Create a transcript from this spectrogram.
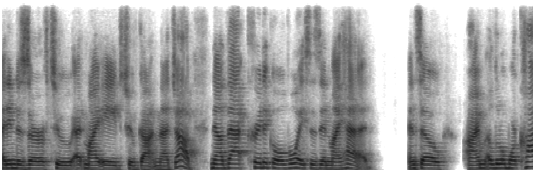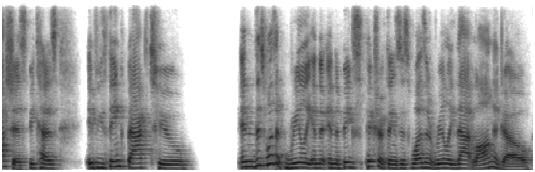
I didn't deserve to, at my age, to have gotten that job. Now, that critical voice is in my head. And so I'm a little more cautious because if you think back to and this wasn't really in the in the big picture of things this wasn't really that long ago.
